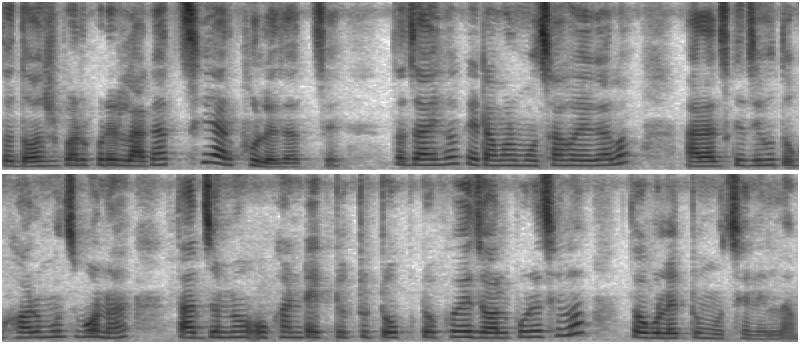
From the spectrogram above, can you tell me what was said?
তো দশবার করে লাগাচ্ছি আর খুলে যাচ্ছে। তো যাই হোক, এটা আমার মোছা হয়ে গেল। আর আজকে যেহেতু ঘর মুছবো না, তার জন্য ওখানটা একটু একটু টোপ টোপ হয়ে জল পড়েছিল, তো ওগুলো একটু মুছে নিলাম।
